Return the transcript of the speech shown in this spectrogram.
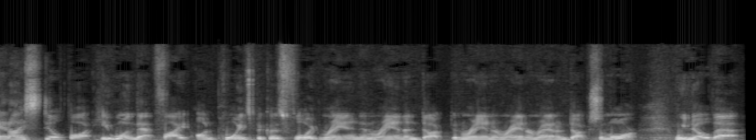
and I still thought he won that fight on points because Floyd ran and ran and ducked and ran and ran and ran and ducked some more. We know that.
